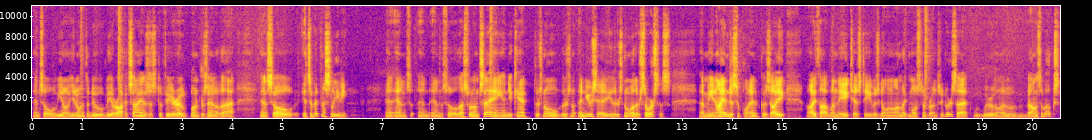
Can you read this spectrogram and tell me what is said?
and so you know you don't have to do be a rocket scientist to figure out one percent of that, and so it's a bit misleading, and and and and so that's what I'm saying. And you can't. There's no. There's no. And you say there's no other sources. I mean, I am disappointed because I. I thought when the HST was going on, like most New Brunswickers, that we were going to balance the books.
